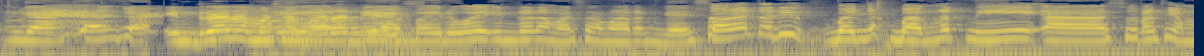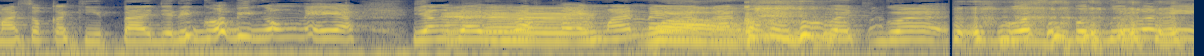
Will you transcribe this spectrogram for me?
Enggak, enggak, enggak. Indra nama samaran iya, guys. Iya, by the way Indra nama samaran guys. Soalnya tadi banyak banget nih uh, surat yang masuk ke kita. Jadi gue bingung nih ya, yang dari Eh, Ratna yang mana ya wow. kan? Oke, gue gue gue sebut dulu nih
